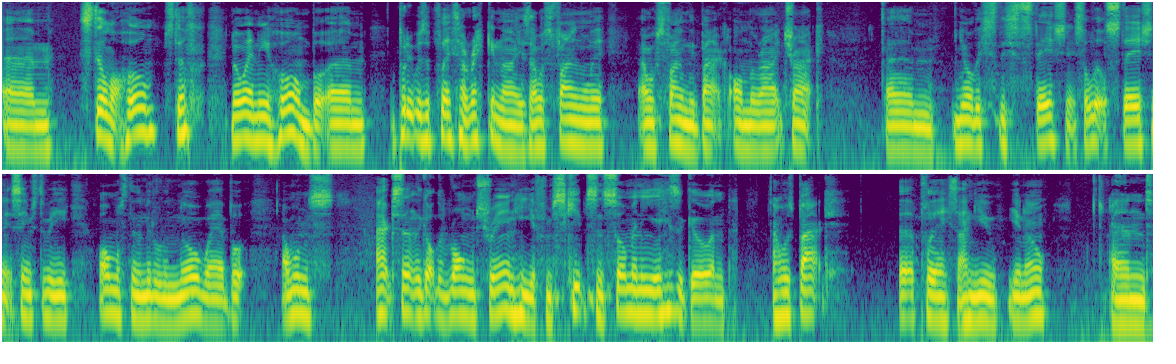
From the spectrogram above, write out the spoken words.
Um, still not home, still nowhere near home, but um, but it was a place I recognised. I was finally I was finally back on the right track. Um, you know this this station. It's a little station. It seems to be almost in the middle of nowhere. But I once accidentally got the wrong train here from Skipton so many years ago, and I was back at a place I knew. You know, and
